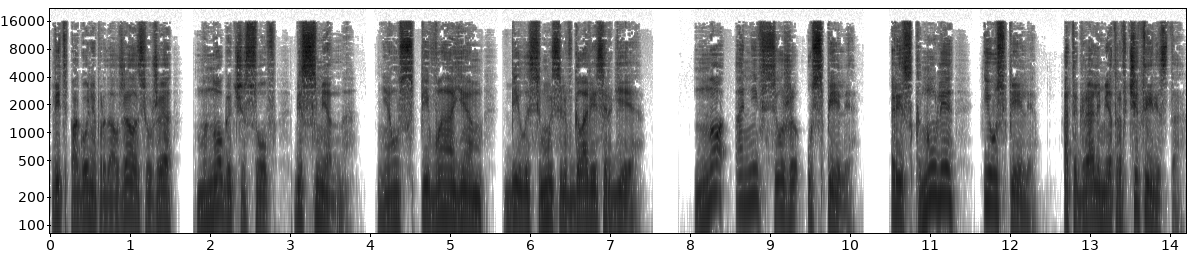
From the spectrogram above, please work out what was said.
ведь погоня продолжалась уже много часов бессменно. «Не успеваем!» — билась мысль в голове Сергея. Но они все же успели. Рискнули и успели. Отыграли метров четыреста.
